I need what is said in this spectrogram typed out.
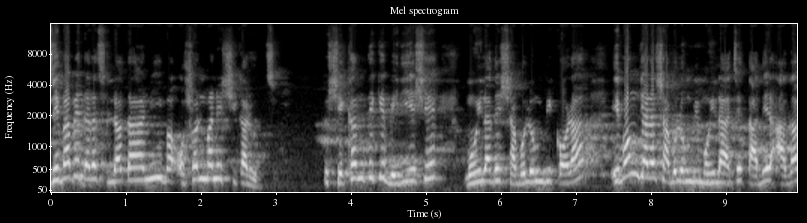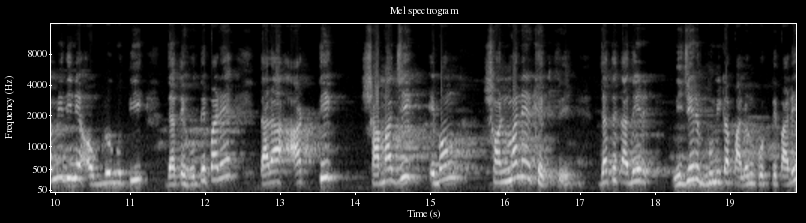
যেভাবে তারা শ্লীলতাহানি বা অসম্মানের শিকার হচ্ছে। তো সেখান থেকে বেরিয়ে এসে মহিলাদের স্বাবলম্বী করা এবং যারা স্বাবলম্বী মহিলা আছে, তাদের আগামী দিনে অগ্রগতি যাতে হতে পারে, তারা আর্থিক, সামাজিক এবং সম্মানের ক্ষেত্রে যাতে তাদের নিজের ভূমিকা পালন করতে পারে,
